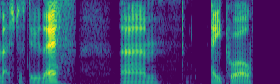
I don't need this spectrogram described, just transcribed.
let's just do this. Um, April.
